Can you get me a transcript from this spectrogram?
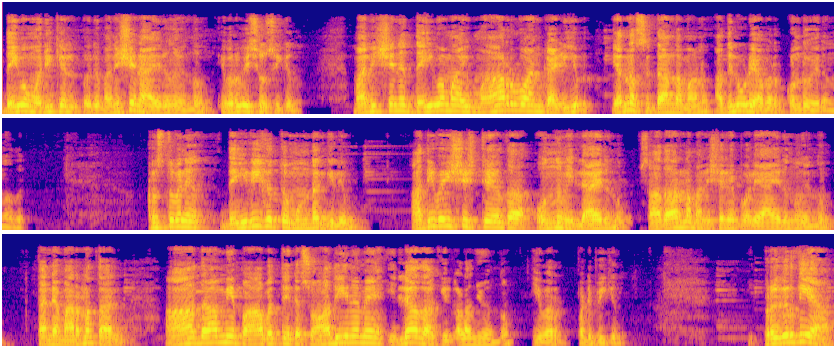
ദൈവം ഒരിക്കൽ ഒരു മനുഷ്യനായിരുന്നു എന്നും ഇവർ വിശ്വസിക്കുന്നു. മനുഷ്യന് ദൈവമായി മാറുവാൻ കഴിയും എന്ന സിദ്ധാന്തമാണ് അതിലൂടെ അവർ കൊണ്ടുവരുന്നത്. ക്രിസ്തുവിന് ദൈവികത്വമുണ്ടെങ്കിലും അതിവൈശിഷ്ട്യത ഒന്നുമില്ലായിരുന്നു. സാധാരണ മനുഷ്യരെ പോലെ ആയിരുന്നു എന്നും തന്റെ മരണത്താൽ ആദാമ്യ പാപത്തിന്റെ സ്വാധീനമേ ഇല്ലാതാക്കി കളഞ്ഞുവെന്നും ഇവർ പഠിപ്പിക്കുന്നു. പ്രകൃതിയ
